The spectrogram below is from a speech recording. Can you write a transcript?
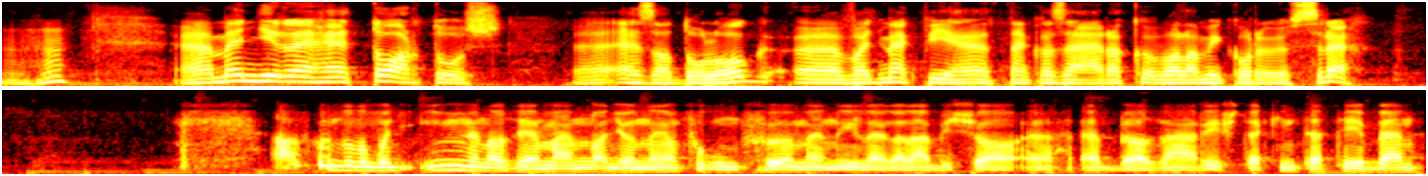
Uh-huh. Mennyire lehet tartós ez a dolog, vagy megpihenhetnek az árak valamikor őszre? Azt gondolom, hogy innen azért már nagyon nem fogunk fölmenni legalábbis a, ebbe az árés tekintetében.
